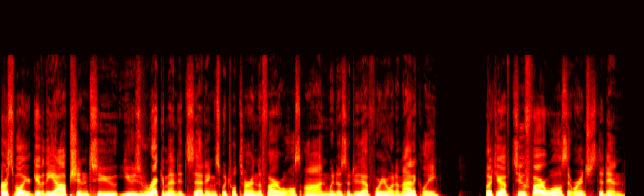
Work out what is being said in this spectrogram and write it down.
first of all, you're given the option to use recommended settings, which will turn the firewalls on. Windows will do that for you automatically. But you have two firewalls that we're interested in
